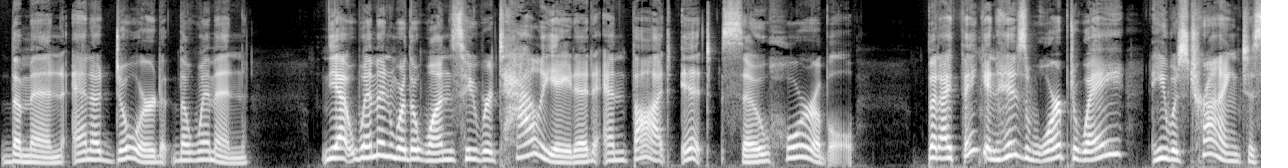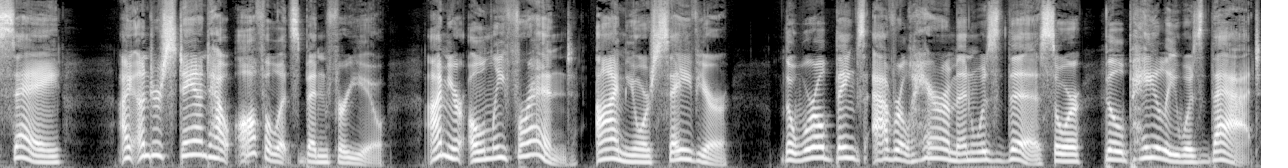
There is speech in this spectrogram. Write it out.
the men and adored the women. Yet women were the ones who retaliated and thought it so horrible. But I think in his warped way, he was trying to say, I understand how awful it's been for you. I'm your only friend. I'm your savior. The world thinks Averell Harriman was this or Bill Paley was that,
